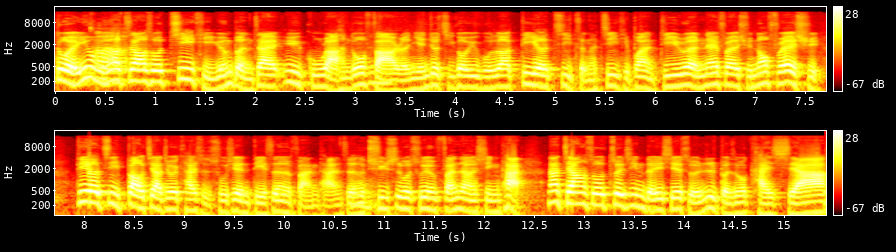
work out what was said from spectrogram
对，因为我们要嗯知道说，记忆体原本在预估啦，很多法人研究机构预估到第二季整个记忆体，不管 DRAM、NAND Flash、NOR Flash，第二季报价就会开始出现跌升的反弹，整个趋势会出现反转的形态。那加上说最近的一些所谓日本什么凯霞，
